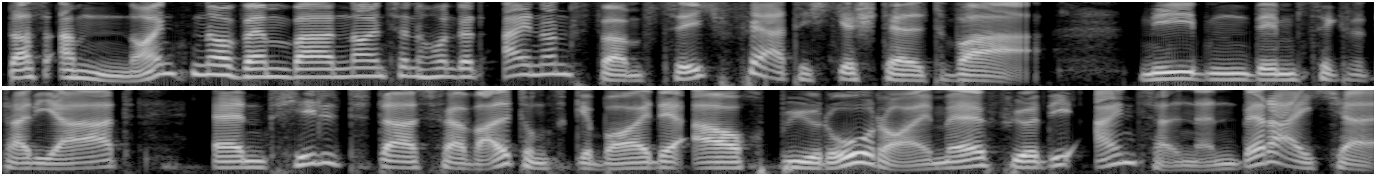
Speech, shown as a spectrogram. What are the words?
das am 9. November 1951 fertiggestellt war. Neben dem Sekretariat enthielt das Verwaltungsgebäude auch Büroräume für die einzelnen Bereiche.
